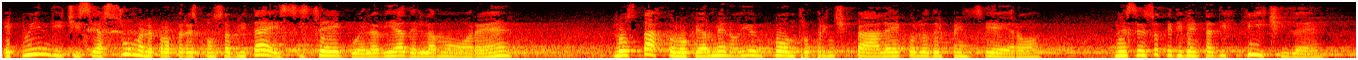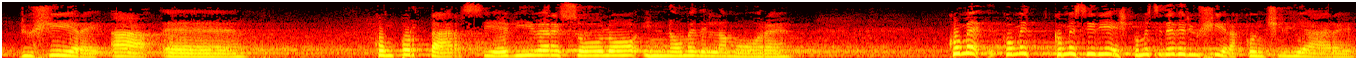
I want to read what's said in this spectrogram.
e quindi ci si assume le proprie responsabilità e si segue la via dell'amore, L'ostacolo che almeno io incontro principale è quello del pensiero, nel senso che diventa difficile riuscire a eh, comportarsi e vivere solo in nome dell'amore. Come, come, come, si, riesce, come si, deve riuscire a conciliare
